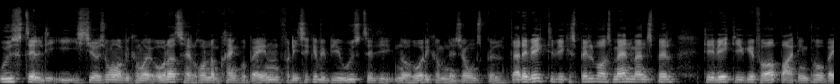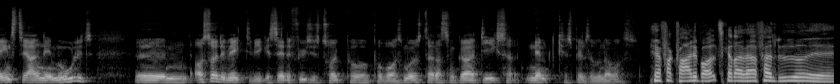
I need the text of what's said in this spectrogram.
udstillet i, i situationer, hvor vi kommer i undertal rundt omkring på banen, fordi så kan vi blive udstillet i noget hurtigt kombinationsspil. Der er det vigtigt, at vi kan spille vores mand-mand-spil. Det er vigtigt, at vi kan få opbakning på hver eneste gang, det er muligt. Øhm, og så er det vigtigt, at vi kan sætte fysisk tryk på, på vores modstandere, som gør, at de ikke så nemt kan spille sig udenom os. Her fra Kvartibold skal der i hvert fald lyde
